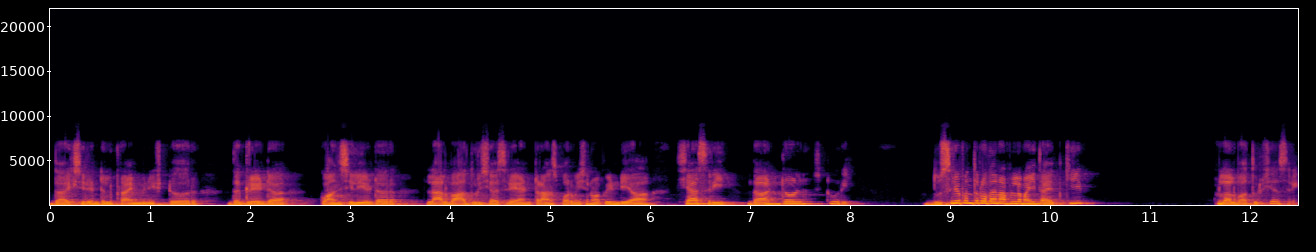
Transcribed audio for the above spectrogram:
the accidental prime minister the great conciliator Lal Bahadur Shastri and transformation of India Shastri the untold story. दुसरे पंतप्रधान आपल्याला माहीत आहेत की लाल बहादूर शास्त्री.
